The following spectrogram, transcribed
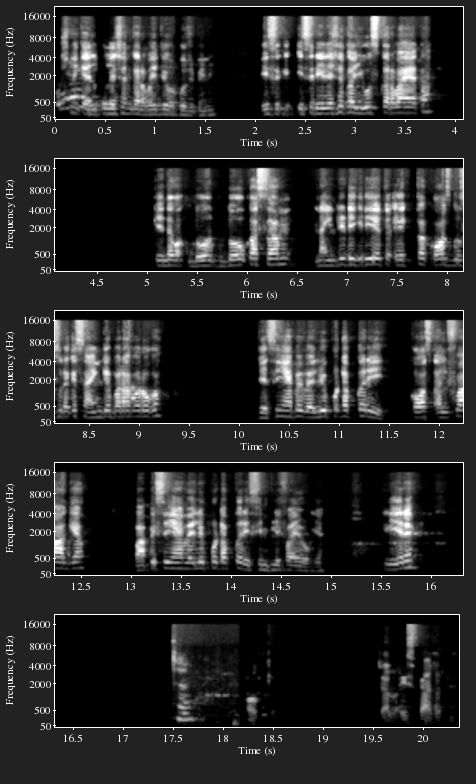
उसने कैलकुलेशन करवाई थी और कुछ भी नहीं। इस इस रिलेशन का यूज़ करवाया था कि देखो दो दो का सम 90 डिग्री है तो एक का कॉस दूसरे के साइन के बराबर होगा। जैसे यहाँ पे वैल्यू पुट अप करी कॉस अल्फ़ा आ गया। वापिस से यहाँ वैल्यू पुट अप करी सिंप्लीफाई हो गया। क्लियर है? ओके चलो इस पे आ जाते हैं।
